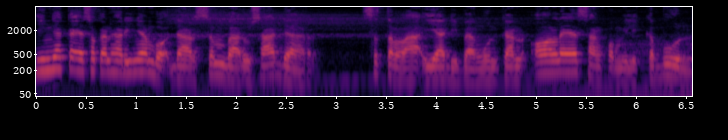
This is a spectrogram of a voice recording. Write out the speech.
Hingga keesokan harinya Mbok Darsem baru sadar Setelah ia dibangunkan oleh sang pemilik kebun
